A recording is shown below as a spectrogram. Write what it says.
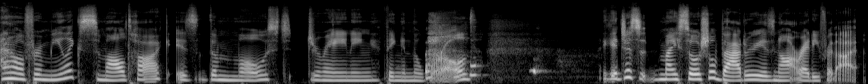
I don't know, for me like small talk is the most draining thing in the world. like it just my social battery is not ready for that.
